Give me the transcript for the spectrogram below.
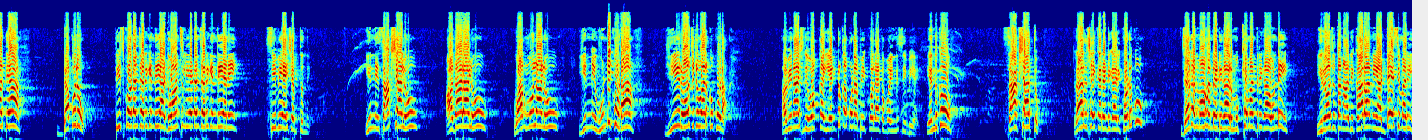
మధ్య డబ్బులు తీసుకోవడం జరిగింది అడ్వాన్సులు ఇవ్వడం జరిగింది అని సిబిఐ చెప్తుంది. ఇన్ని సాక్ష్యాలు ఆధారాలు వాగ్మూలాలు ఇన్ని ఉండి కూడా ఈ రోజుటి వరకు కూడా అవినాష్ది ఒక్క ఎంట్రుక కూడా పీక్కోలేకపోయింది సిబిఐ. ఎందుకు? సాక్షాత్తు రాజశేఖర రెడ్డి గారి కొడుకు జగన్మోహన్ రెడ్డి గారు ముఖ్యమంత్రిగా ఉండి ఈరోజు తన అధికారాన్ని అడ్డేసి మరి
